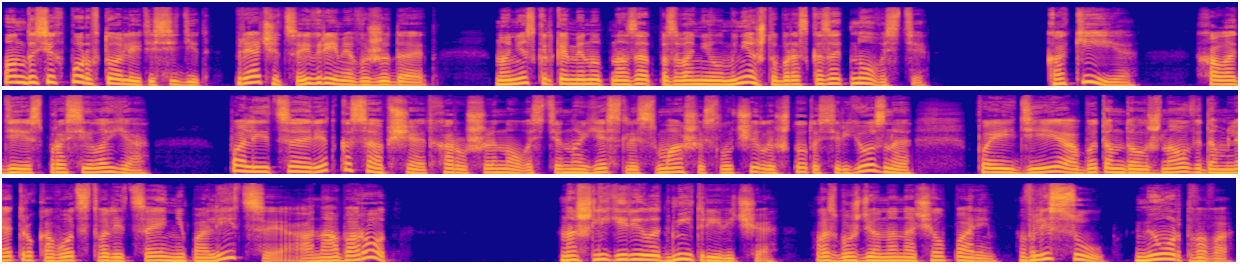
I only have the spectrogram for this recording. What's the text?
«Он до сих пор в туалете сидит, прячется и время выжидает. Но несколько минут назад позвонил мне, чтобы рассказать новости». «Какие?» — холодея спросила я. Полиция редко сообщает хорошие новости, но если с Машей случилось что-то серьезное, по идее, об этом должна уведомлять руководство лицея не полиция, а наоборот. «Нашли Кирилла Дмитриевича», — возбужденно начал парень, — «в лесу, мертвого.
